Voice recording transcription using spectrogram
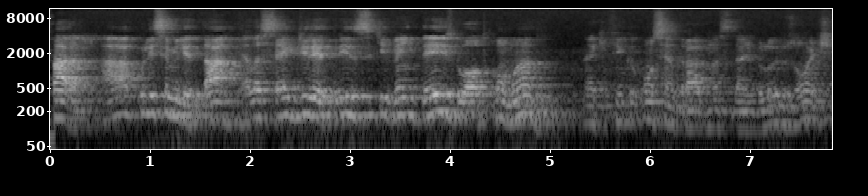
Para a polícia militar, ela segue diretrizes que vêm desde o alto comando, né, que fica concentrado na cidade de Belo Horizonte,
